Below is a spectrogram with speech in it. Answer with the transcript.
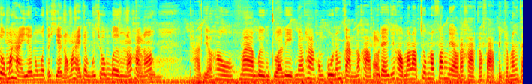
ทรงมาใหายเดี๋ยวน้องโมจะเขียนออกมาให้ท่านผู้ชมเบิ่งเนาะค่ะเนาะ รับผม ค่ะ เดี๋ยวเฮามาเบิ่งตัวเลขแนวทางของปูน้ำกันเนาะค่ะ ผู้ใดที่เขามารับชมรับฟังแล้วนะคะก็ฝากเป็นกำลังใจ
